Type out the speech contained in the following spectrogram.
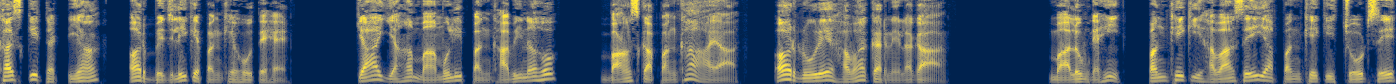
खस की टट्टियाँ और बिजली के पंखे होते हैं। क्या यहाँ मामूली पंखा भी न हो? बाँस का पंखा आया और नूरे हवा करने लगा। मालूम नहीं पंखे की हवा से या पंखे की चोट से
